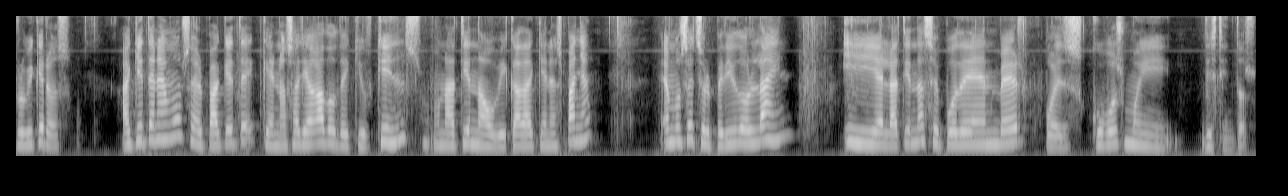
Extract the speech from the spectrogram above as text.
Rubiqueros, aquí tenemos el paquete que nos ha llegado de Cube Kings, una tienda ubicada aquí en España. Hemos hecho el pedido online y en la tienda se pueden ver pues cubos muy distintos,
